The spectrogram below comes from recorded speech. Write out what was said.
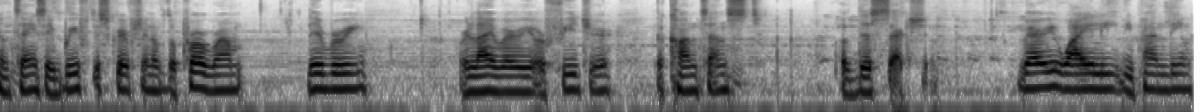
contains a brief description of the program, library, or library or feature, the contents of this section. Vary widely depending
